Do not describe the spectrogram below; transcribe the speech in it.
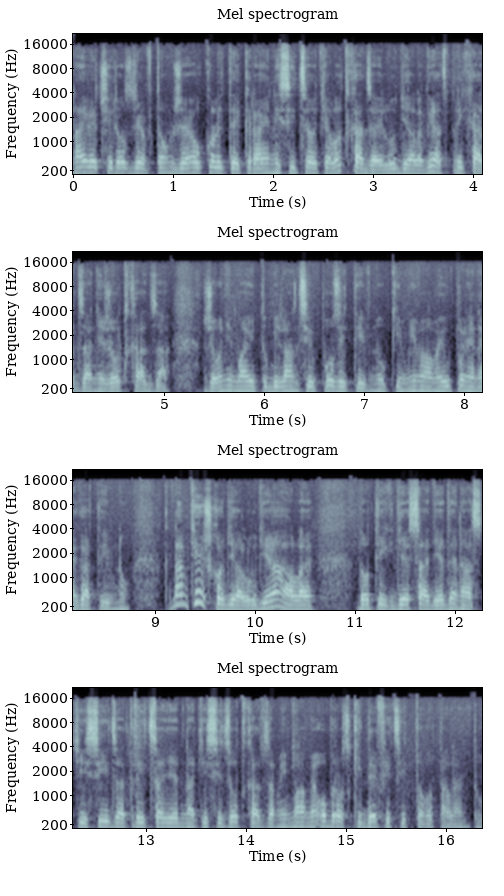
najväčší rozdiel v tom, že okolité krajiny síce odtiaľ odchádzajú ľudia, ale viac prichádza, než odchádza. Že oni majú tú bilanciu pozitívnu pozitívnu, kým my máme úplne negatívnu. K nám tiež chodia ľudia, ale do tých 10-11 tisíc a 31 tisíc odchádza. My máme obrovský deficit toho talentu.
